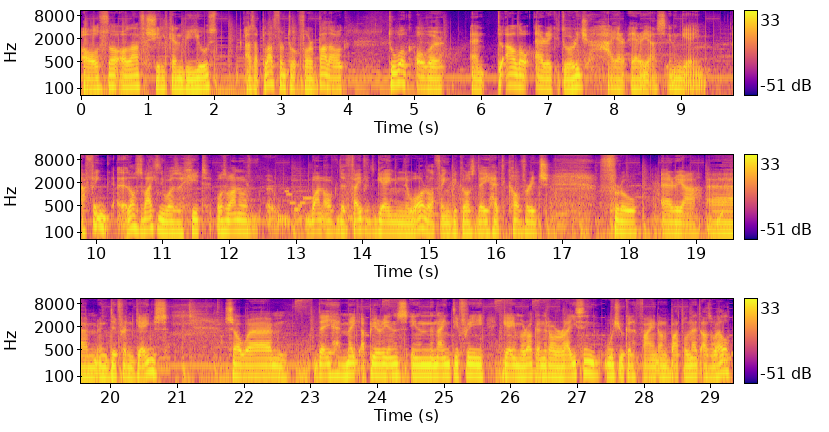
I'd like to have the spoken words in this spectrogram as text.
Also, Olaf's shield can be used as a platform to, for Balog to walk over and to allow Erik to reach higher areas in game. I think uh, Lost Vikings was a hit. was one of uh, one of the favorite game in the world. I think because they had coverage through area um, in different games. So um, They make appearance in the 93 game Rock and Roll Racing, which you can find on Battle.net as well.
